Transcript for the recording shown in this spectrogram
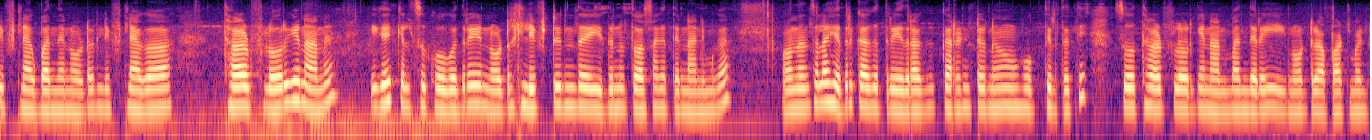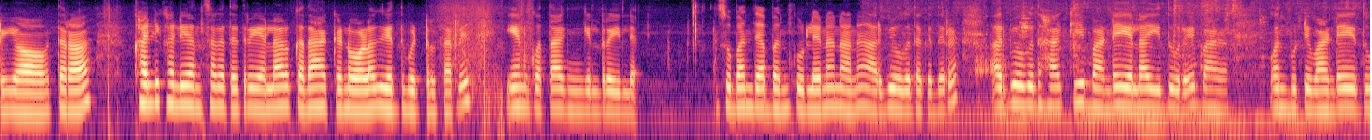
ಲಿಫ್ಟ್ನಾಗ ಬಂದೆ ನೋಡ್ರಿ. ಲಿಫ್ಟ್ನಾಗ ಥರ್ಡ್ ಫ್ಲೋರ್ಗೆ ನಾನು ಈಗ ಕೆಲ್ಸಕ್ಕೆ ಹೋಗೋದ್ರೆ ನೋಡಿರಿ ಲಿಫ್ಟಿಂದ ಇದನ್ನು ತೋರ್ಸಾಕತ್ತೇನೆ ನಾನು ನಿಮ್ಗೆ. ಒಂದೊಂದು ಸಲ ಹೆದರಿಕೆ ಆಗತ್ತೆ ರೀ, ಇದ್ರಾಗ ಕರೆಂಟೂ ಹೋಗ್ತಿರ್ತೈತಿ. ಸೊ ಥರ್ಡ್ ಫ್ಲೋರ್ಗೆ ನಾನು ಬಂದೆ ರೀ, ಈಗ ನೋಡಿರಿ ಅಪಾರ್ಟ್ಮೆಂಟ್ ಯಾವ ಥರ ಖಾಲಿ ಖಾಲಿ ಅನ್ಸಾಕತ್ತೈತೆ ರೀ ಎಲ್ಲರೂ ಕದ ಹಾಕ್ಕೊಂಡು ಒಳಗೆ ಎದ್ದು ಬಿಟ್ಟಿರ್ತಾರೆ ರೀ. ಏನು ಗೊತ್ತಾಗಂಗಿಲ್ಲ ರೀ ಇಲ್ಲೇ. ಸೊ ಬಂದೆ, ಬಂದ ಕೂಡಲೇ ನಾನು ಅರ್ಬಿ ಒಗದು ಹಾಕಿದ್ದೆ ರೀ. ಅರ್ಬಿ ಒಗದು ಹಾಕಿ ಬಾಂಡೆ ಎಲ್ಲ ಇದ್ದು ರೀ, ಬಾ ಒಂದು ಬುಟ್ಟಿ ಬಾಂಡೆ ಇದು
